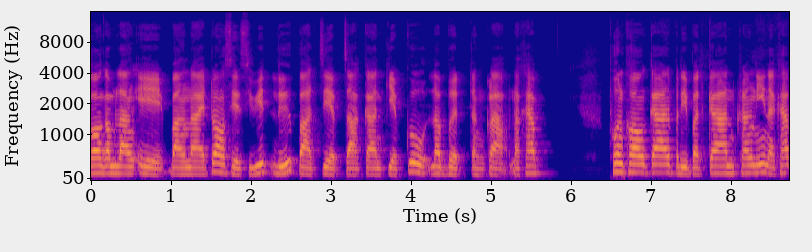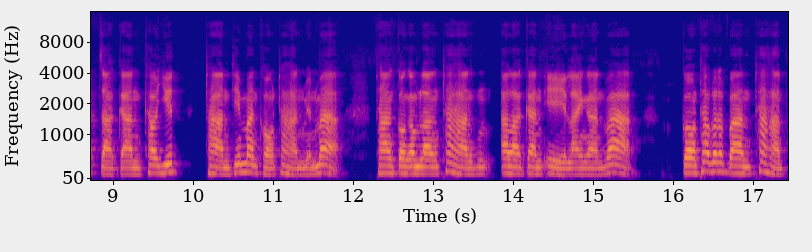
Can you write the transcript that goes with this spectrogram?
กองกำลัง A บางนายต้องเสียชีวิตหรือบาดเจ็บจากการเก็บกู้ระเบิดดังกล่าวนะครับ ผลของการปฏิบัติการครั้งนี้นะครับ จากการเข้ายึดฐานที่มั่นของทหารเมียนมาทางกองกำลังทหารอารากันเอรายงานว่า กองทัพรัฐบาลทหารพ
